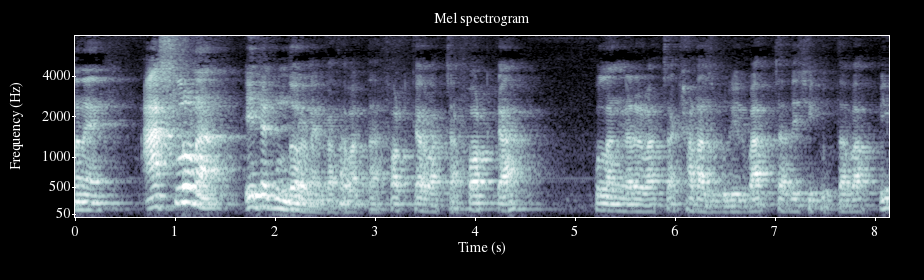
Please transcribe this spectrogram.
মানে আসলো না, এটা কোন ধরনের কথাবার্তা? ফটকার বাচ্চা, ফটকা, কুলাঙ্গারের বাচ্চা খাটাসগুড়ির বাচ্চা, দেশি কুত্তা, বাপ্পি।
